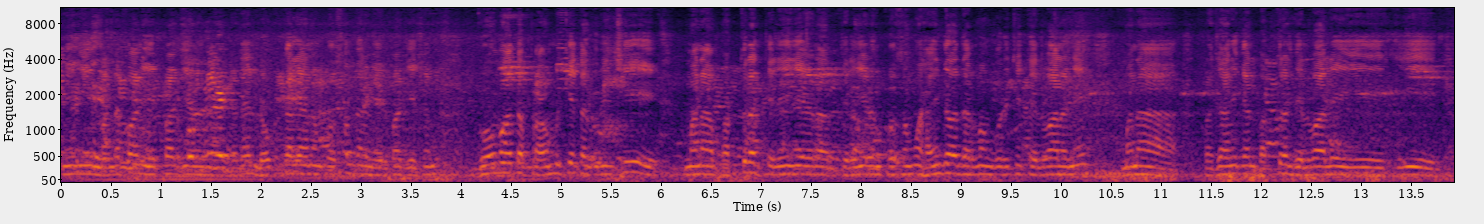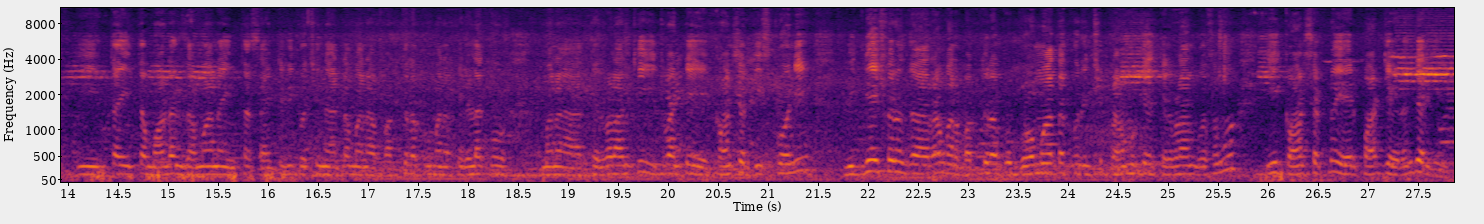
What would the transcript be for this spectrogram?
నేను ఈ మండపాన్ని ఏర్పాటు చేయడం ఏంటంటే లోక కళ్యాణం కోసం దాన్ని ఏర్పాటు చేశాను గోమాత ప్రాముఖ్యత గురించి మన భక్తులకు తెలియజేయడం తెలియజేయడం కోసము హైందవ ధర్మం గురించి తెలవాలని మన ప్రజానికాన్ని భక్తులకు తెలవాలి. ఈ ఈ ఈ ఇంత ఇంత మోడర్న్ జమానా ఇంత సైంటిఫిక్ వచ్చిన దాంట్లో మన భక్తులకు మన పిల్లలకు మన తెలవడానికి ఇటువంటి కాన్సెప్ట్ తీసుకొని విఘ్నేశ్వరం ద్వారా మన భక్తులకు గోమాత గురించి ప్రాముఖ్యత తెలవడానికి కోసము ఈ కాన్సెప్ట్ను ఏర్పాటు చేయడం జరిగింది.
